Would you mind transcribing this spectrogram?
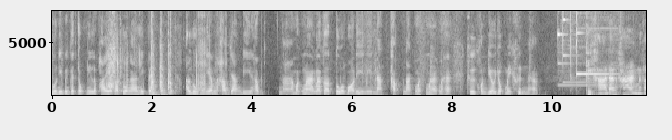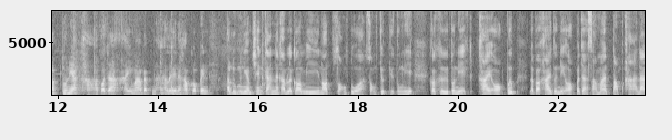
ตัวนี้เป็นกระจกนิรภัย แล้วก็ตัวงานนี่เป็นอลูมิเนียมนะครับ อย่างดีนะครับ หนามากๆ แล้วก็ตัวบอดี้นี่หนักครับหนักมากๆนะฮะคือคนเดียวยกไม่ขึ้นนะครับที่ขาด้านข้างนะครับ ตัวเนี้ยขาก็จะให้มาแบบหนาเลยนะครับ ก็เป็นอลูมิเนียมเช่นกันนะครับ แล้วก็มีน็อต2ตัว 2 จุดอยู่ตรงนี้ ก็คือตัวนี้คลายออกปุ๊บ แล้วก็คลายตัวนี้ออกก็จะสามารถปรับขาได้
